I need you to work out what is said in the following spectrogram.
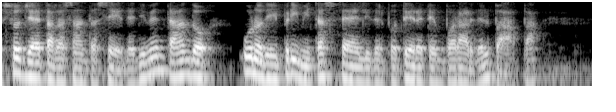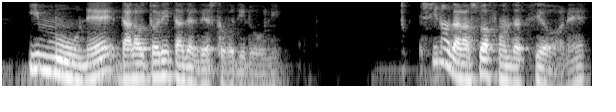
soggetta alla Santa Sede, diventando uno dei primi tasselli del potere temporale del Papa, immune dall'autorità del Vescovo di Luni. Sino dalla sua fondazione,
